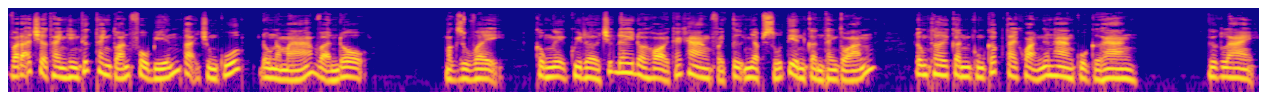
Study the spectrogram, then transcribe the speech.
và đã trở thành hình thức thanh toán phổ biến tại Trung Quốc, Đông Nam Á và Ấn Độ. Mặc dù vậy, công nghệ QR trước đây đòi hỏi khách hàng phải tự nhập số tiền cần thanh toán, đồng thời cần cung cấp tài khoản ngân hàng của cửa hàng. Ngược lại,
